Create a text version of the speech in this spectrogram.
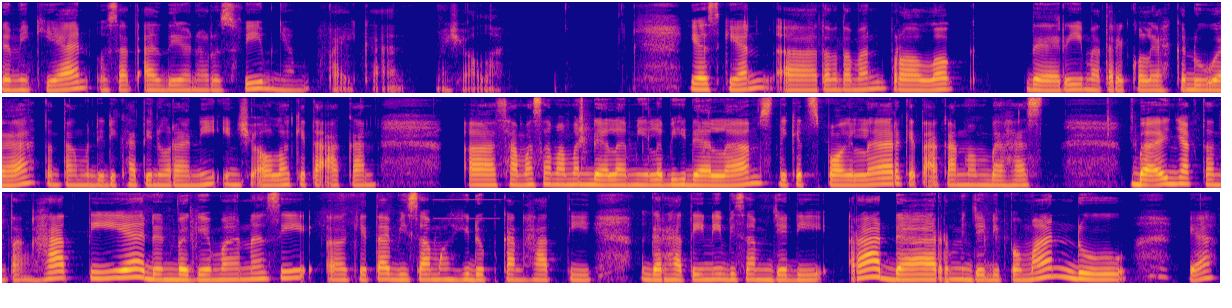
Demikian Ustadz Adriano Rusfi menyampaikan. Masya Allah. Ya sekian uh, teman-teman prolog dari materi kuliah kedua tentang mendidik hati nurani. Insya Allah kita akan uh, sama-sama mendalami lebih dalam. Sedikit spoiler, kita akan membahas banyak tentang hati ya dan bagaimana sih uh, kita bisa menghidupkan hati agar hati ini bisa menjadi radar, menjadi pemandu ya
